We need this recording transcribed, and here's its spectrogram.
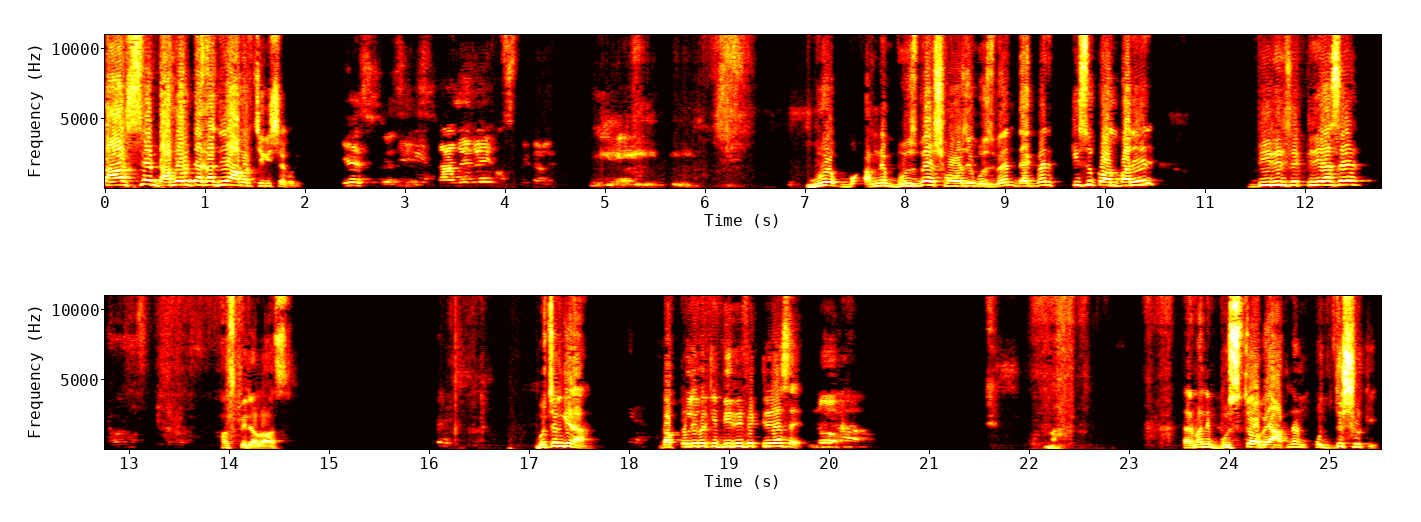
তার সে ডাবল টাকা দিয়ে আবার চিকিৎসা করি। বু- আপনি বুঝবেন সহজে বুঝবেন। দেখবেন কিছু কোম্পানির বিড়ির ফ্যাক্টরি আছে হসপিটাল আছে। বুঝছেন কিনা? ডক্টর লিমের কি বিড়ির ফ্যাক্টরি আছে? না। তার মানে বুঝতে হবে আপনার উদ্দেশ্য কি?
